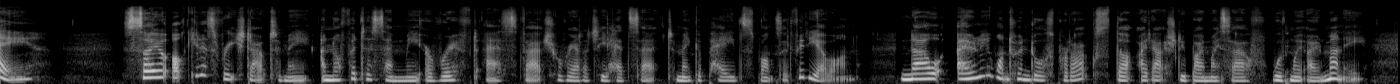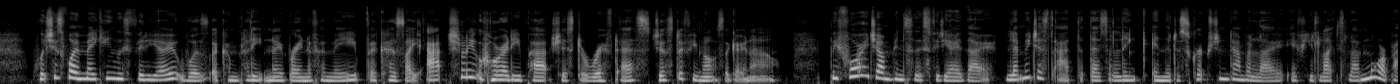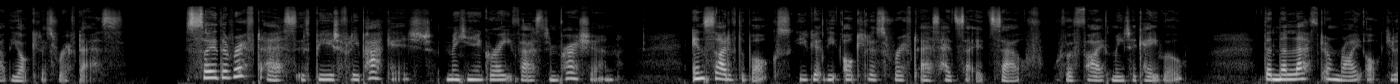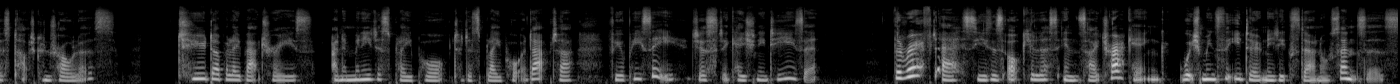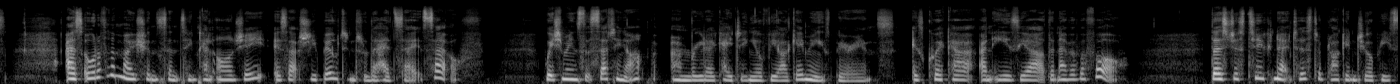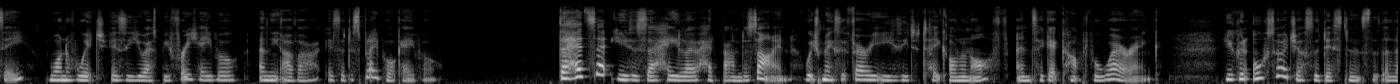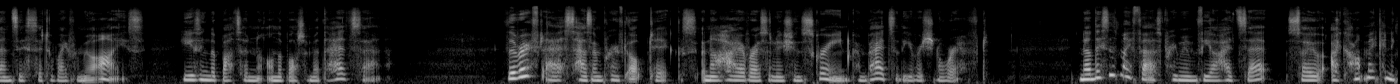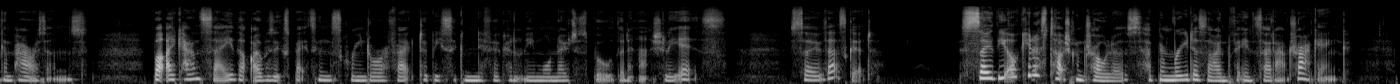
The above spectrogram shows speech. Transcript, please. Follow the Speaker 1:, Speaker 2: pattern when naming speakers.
Speaker 1: Hey! So, Oculus reached out to me and offered to send me a Rift S virtual reality headset to make a paid sponsored video on. Now, I only want to endorse products that I'd actually buy myself with my own money, which is why making this video was a complete no brainer for me because I actually already purchased a Rift S just a few months ago now. Before I jump into this video though, let me just add that there's a link in the description down below if you'd like to learn more about the Oculus Rift S. So the Rift S is beautifully packaged, making a great first impression. Inside of the box, you get the Oculus Rift S headset itself with a 5 meter cable, then the left and right Oculus touch controllers, two AA batteries, and a mini DisplayPort to DisplayPort adapter for your PC, just in case you need to use it. The Rift S uses Oculus Insight tracking, which means that you don't need external sensors, as all of the motion sensing technology is actually built into the headset itself, which means that setting up and relocating your VR gaming experience is quicker and easier than ever before. There's just two connectors to plug into your PC, one of which is a USB 3 cable and the other is a DisplayPort cable. The headset uses a halo headband design, which makes it very easy to take on and off and to get comfortable wearing. You can also adjust the distance that the lenses sit away from your eyes, using the button on the bottom of the headset. The Rift S has improved optics and a higher resolution screen compared to the original Rift. Now, this is my first premium VR headset, so I can't make any comparisons, but I can say that I was expecting the screen door effect to be significantly more noticeable than it actually is so that's good. So the Oculus Touch controllers have been redesigned for inside out tracking.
